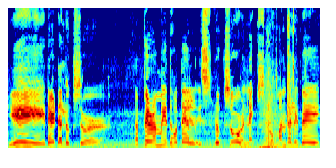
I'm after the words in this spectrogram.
Yay! There the Luxor. The Pyramid Hotel is Luxor next to Mandalay Bay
